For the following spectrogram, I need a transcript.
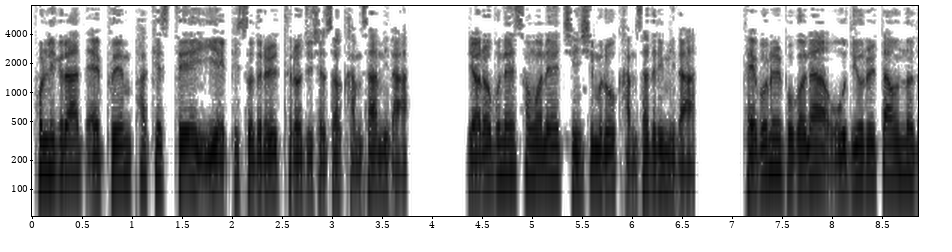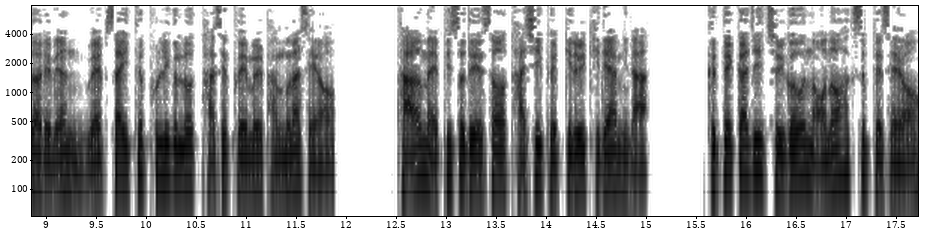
폴리그랏 FM 팟캐스트의 이 에피소드를 들어주셔서 감사합니다. 여러분의 성원에 진심으로 감사드립니다. 대본을 보거나 오디오를 다운로드하려면 웹사이트 폴리글롯 다세프엠을 방문하세요. 다음 에피소드에서 다시 뵙기를 기대합니다. 그때까지 즐거운 언어 학습 되세요.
